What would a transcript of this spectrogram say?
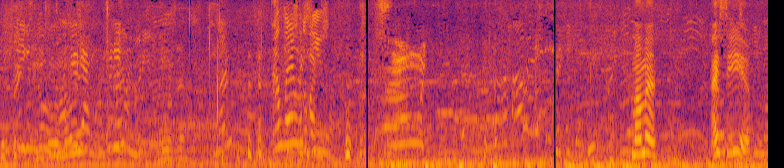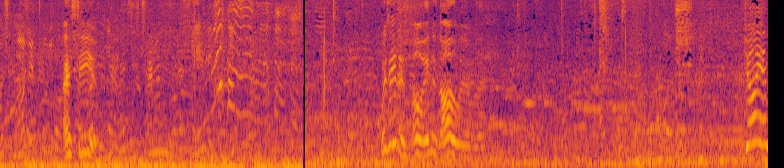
Which are you gonna go with, mommy or daddy? Which one are you going with? None? I'm going with you. Mama, I see you. I see you. Where's Aiden? Oh, Aiden's all the way over there. Julian.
